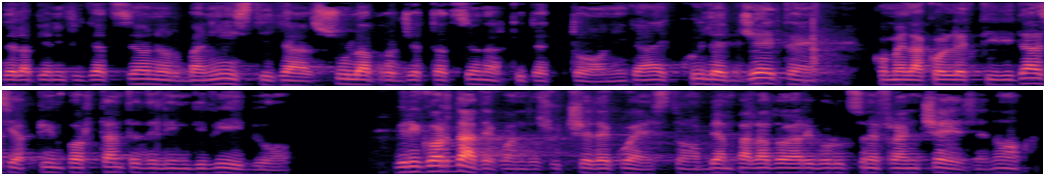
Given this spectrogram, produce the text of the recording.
della pianificazione urbanistica sulla progettazione architettonica e qui leggete come la collettività sia più importante dell'individuo. Vi ricordate quando succede questo? Abbiamo parlato della rivoluzione francese, no?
